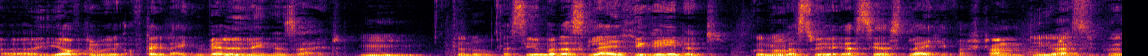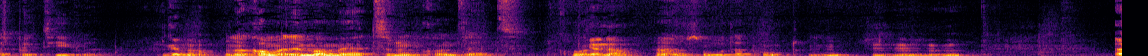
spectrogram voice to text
äh, ihr auf, dem, auf der gleichen Wellenlänge seid. Mhm. Genau. Dass ihr über das Gleiche redet. Genau. Dass, ihr, dass ihr das Gleiche verstanden Die habt. geistige Perspektive. Genau. Und dann kommt man immer mehr zu einem Konsens. Cool. Genau. Ja, das ist ein guter Punkt. Mhm. Äh,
